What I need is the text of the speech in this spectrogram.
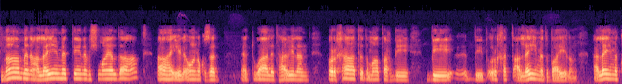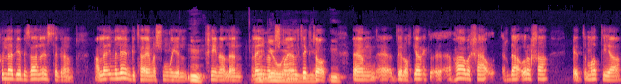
كما من عليم التين بشمايل داها آه إلى أون قزد توالت هاويلا أرخات دماطخ ب ب بأرخت عليم دبايلون عليم كل دي بزان انستغرام عليم لين بتاي مشمويل خينا لن عليم مشمويل تيك توك دلوخ جرك ها خا اخدا أرخا مطيا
